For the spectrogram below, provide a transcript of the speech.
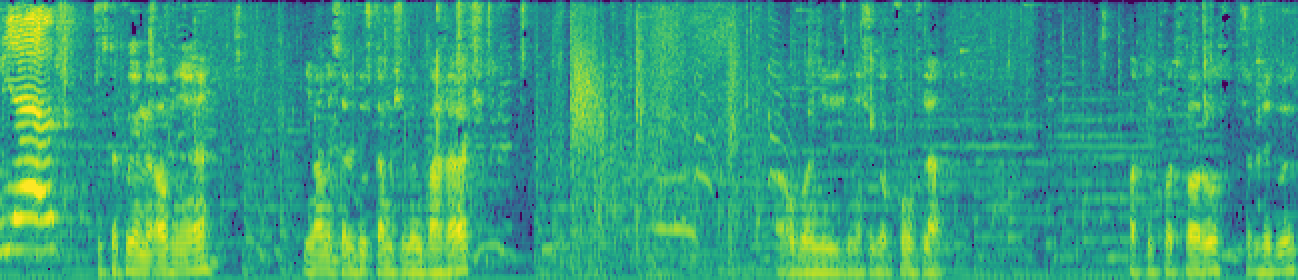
wiesz. Przeskakujemy ognie. Nie mamy serduszka, musimy uważać. Uwolniliśmy naszego funfla od tych potworów przebrzydłych.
